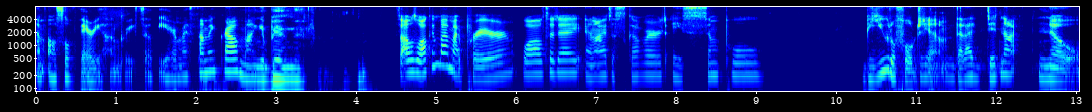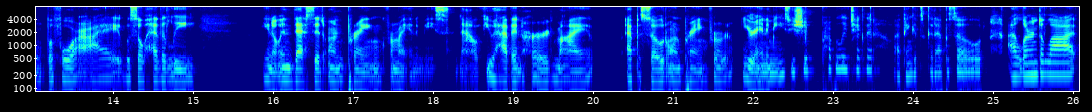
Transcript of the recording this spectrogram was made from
I'm also very hungry. So if you hear my stomach growl, mind your business. So I was walking by my prayer wall today and I discovered a simple, beautiful gem that I did not know before I was so heavily, you know, invested on praying for my enemies. Now, if you haven't heard my episode on praying for your enemies, you should probably check that out. I think it's a good episode. I learned a lot.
